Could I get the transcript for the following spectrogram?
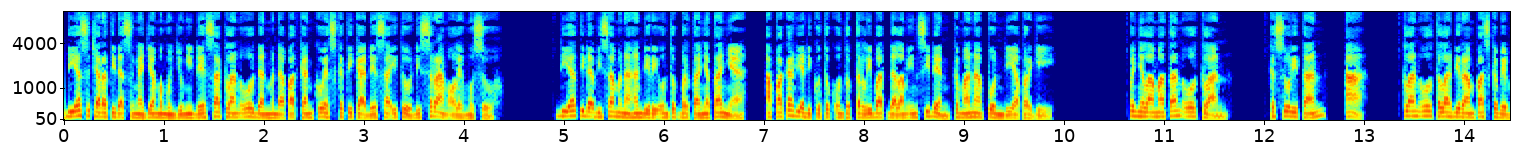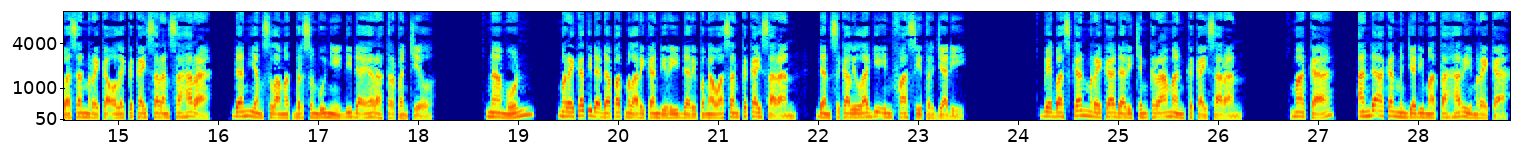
dia secara tidak sengaja mengunjungi desa klan Ul dan mendapatkan kues ketika desa itu diserang oleh musuh. Dia tidak bisa menahan diri untuk bertanya-tanya, apakah dia dikutuk untuk terlibat dalam insiden ke mana pun dia pergi. Penyelamatan Ul Klan. Kesulitan, A. Klan Ul telah dirampas kebebasan mereka oleh Kekaisaran Sahara, dan yang selamat bersembunyi di daerah terpencil. Namun, mereka tidak dapat melarikan diri dari pengawasan Kekaisaran, dan sekali lagi invasi terjadi. Bebaskan mereka dari cengkeraman Kekaisaran. Maka, Anda akan menjadi matahari mereka.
